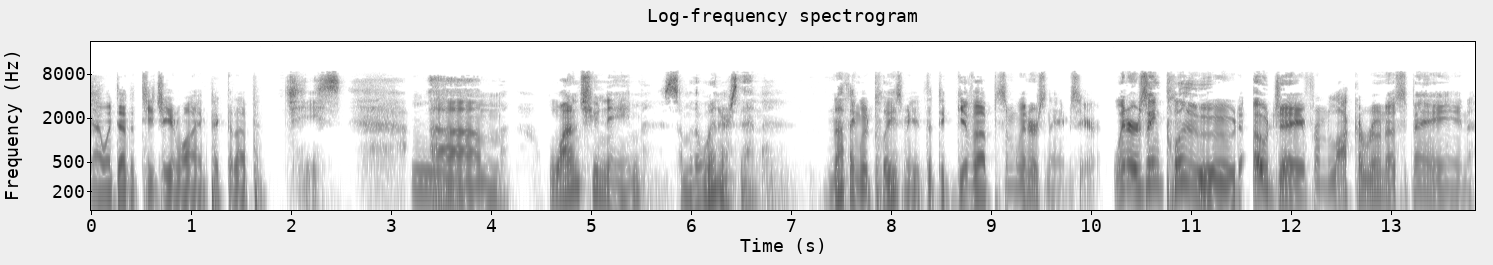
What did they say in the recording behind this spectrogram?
Yeah, I went down to TG and Y and picked it up. Jeez. Um, why don't you name some of the winners then? Nothing would please me than to give up some winners' names here. Winners include OJ from La Coruna, Spain,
